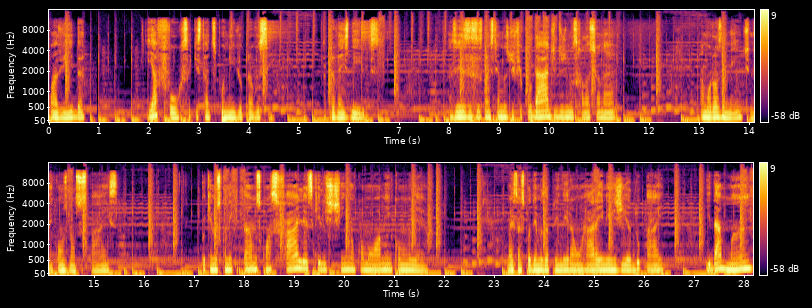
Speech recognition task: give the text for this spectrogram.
com a vida e a força que está disponível para você através deles. Às vezes nós temos dificuldade de nos relacionar amorosamente né, com os nossos pais, porque nos conectamos com as falhas que eles tinham como homem e como mulher. Mas nós podemos aprender a honrar a energia do pai e da mãe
